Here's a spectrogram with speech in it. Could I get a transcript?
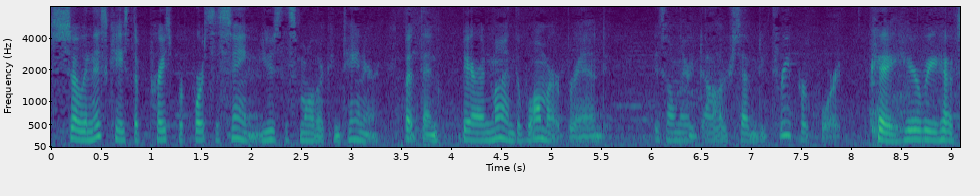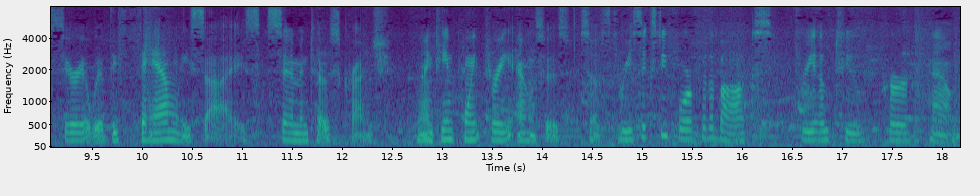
So in this case, the price per quart's the same. Use the smaller container. But then bear in mind, the Walmart brand is only $1.73 per quart. Okay, here we have cereal. We have the family size Cinnamon Toast Crunch, 19.3 ounces. So it's 364 for the box, 302 per pound.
